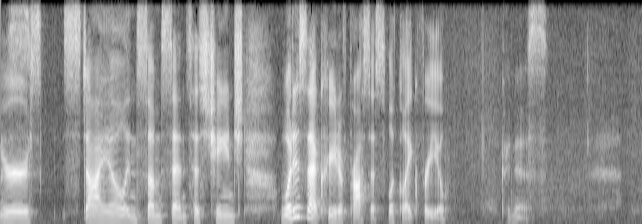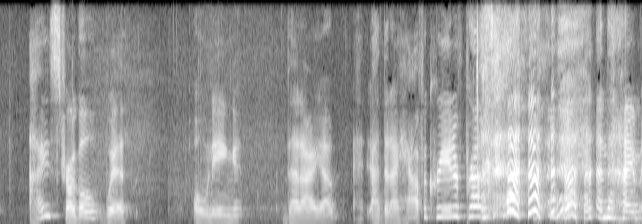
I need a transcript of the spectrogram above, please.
your Yes. s- style in some sense has changed. What does that creative process look like for you? Goodness. I struggle with owning that I am that I have a creative process and that I am,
